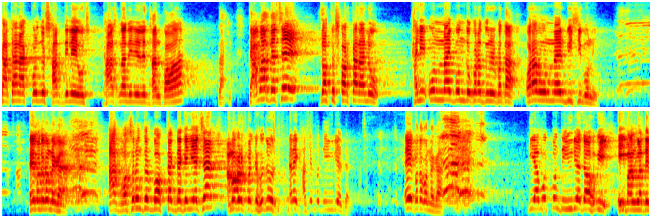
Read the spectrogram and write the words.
কাটার আগ পর্যন্ত সার দিলে, ঘাস না দিলে ধান পাওয়া আমার দেশে যত সরকার আলো, খালি অন্যায় বন্ধ করা দূরের কথা ওরার অন্যায়ের বিচি বনে এই কথা কোন দেখা আর বছর অন্তর বক্তাক ডাকে নিয়েছে আমাকে করছে, হুজুর, আরে ঘাসের মধ্যে ইউরিয়া দেন। এই, কথা কোন দেখা কি এমন পর্যন্ত ইউরিয়া দেওয়া হবে, এই বাংলাদেশ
